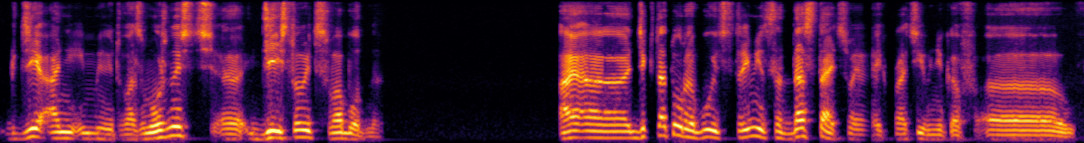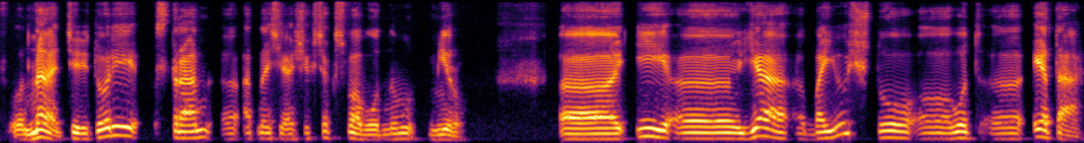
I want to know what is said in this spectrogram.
где они имеют возможность э, действовать свободно. А диктатура будет стремиться достать своих противников э, на территории стран, э, относящихся к свободному миру. И я боюсь, что вот это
